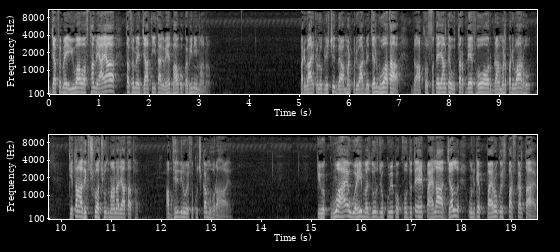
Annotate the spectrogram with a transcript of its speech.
जब से मैं युवा अवस्था में आया, तब से मैं जातीयता के भेदभाव को कभी नहीं माना। परिवार के लोग निश्चित ब्राह्मण परिवार में जन्म हुआ था। आप तो स्वतः जानते उत्तर प्रदेश हो और ब्राह्मण परिवार हो। कितना अधिक छुआछूत माना जाता था। अब धीरे धीरे वैसे कुछ कम हो रहा है। कि वह कुआँ है, वही मजदूर जो कुएँ को खोदते हैं, पहला जल उनके पैरों को स्पर्श करता है।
